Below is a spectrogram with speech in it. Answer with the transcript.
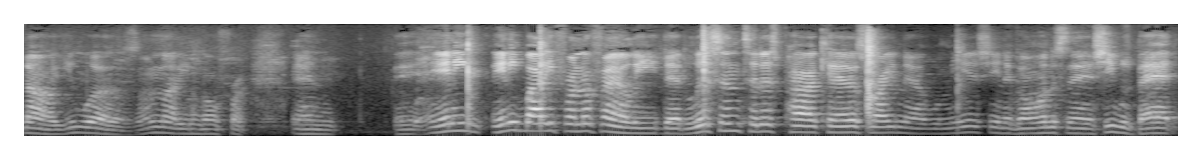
No, you was. I'm not even going to front. And any anybody from the family that listen to this podcast right now with me and Sheena gonna understand she was bad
